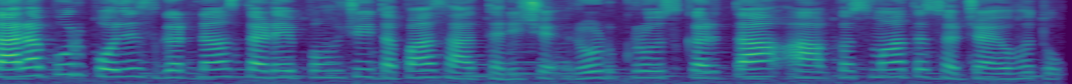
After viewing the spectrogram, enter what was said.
તારાપુર પોલીસ ઘટના સ્થળે પહોંચી તપાસ હાથ ધરી છે. રોડ ક્રોસ કરતા આ અકસ્માત સર્જાયો હતો.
